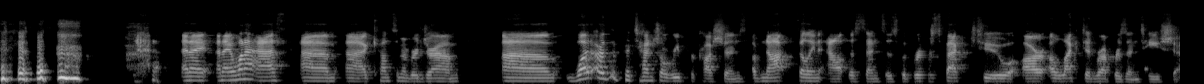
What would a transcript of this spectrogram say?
and I, and I want to ask um, uh, Councilmember Dromm, um, what are the potential repercussions of not filling out the census with respect to our elected representation?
